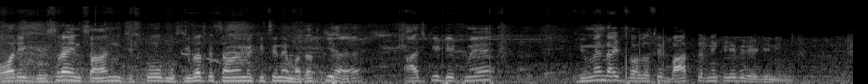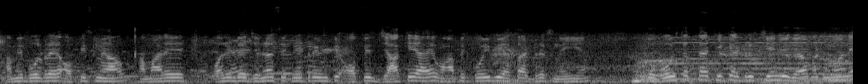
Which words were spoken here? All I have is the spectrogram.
और एक दूसरा इंसान जिसको मुसीबत के समय में किसी ने मदद किया है, आज की डेट में ह्यूमन राइट्स वालों से बात करने के लिए भी रेडी नहीं है। हमें बोल रहे हैं, ऑफ़िस में आओ। हमारे इंडिया जनरल सेक्रेटरी उनके ऑफ़िस जाके आए, वहाँ पे कोई भी ऐसा एड्रेस नहीं है। तो हो सकता है, ठीक है एड्रेस चेंज हो गया बट उन्होंने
